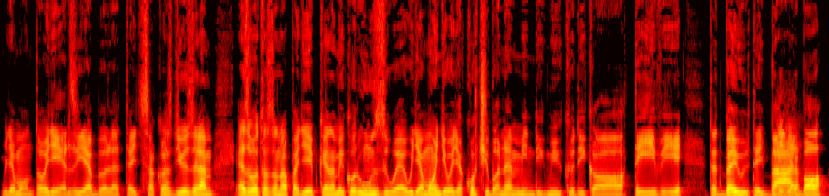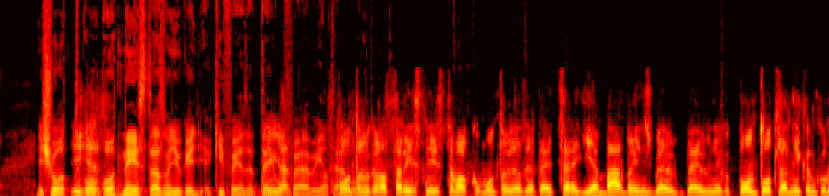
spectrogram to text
ugye mondta, hogy érzi, ebből lett egy szakaszgyőzelem. Ez volt az a nap egyébként, amikor Unzue ugye mondja, hogy a kocsiban nem mindig működik a tévé, tehát beült egy bárba, Igen és ott, o, ott nézte, az mondjuk egy kifejezetten Igen. jó felvétel azt Pont amikor azt a részt néztem, akkor mondta, hogy azért egyszer egy ilyen bárban én is be, beülnék, pont ott lennék, amikor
